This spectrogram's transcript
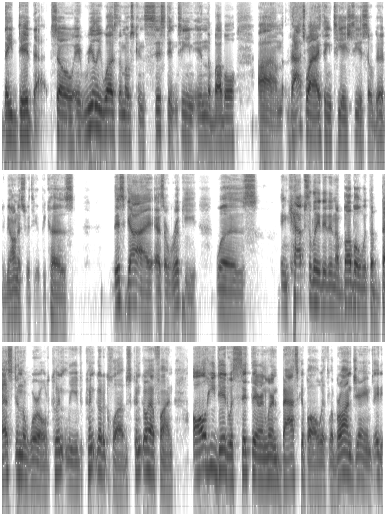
They did that. So it really was the most consistent team in the bubble. Um, that's why I think THT is so good, to be honest with you, because this guy as a rookie was encapsulated in a bubble with the best in the world, couldn't leave, couldn't go to clubs, couldn't go have fun. All he did was sit there and learn basketball with LeBron James, AD,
